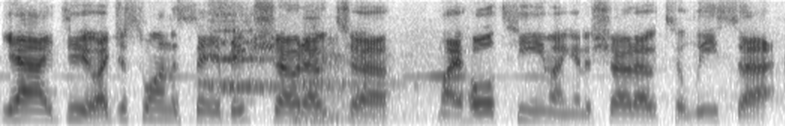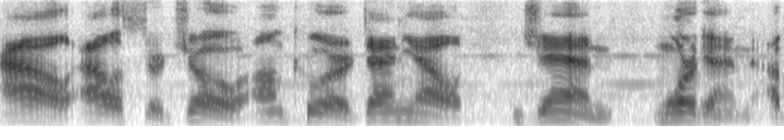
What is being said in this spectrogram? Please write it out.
yeah, I do. I just want to say a big shout out to my whole team. I'm going to shout out to Lisa, Al, Alistair, Joe, Ankur, Danielle, Jen, Morgan, a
